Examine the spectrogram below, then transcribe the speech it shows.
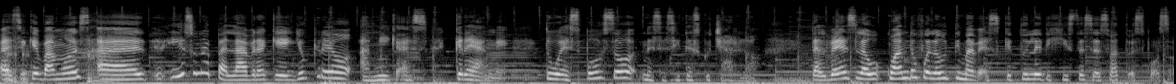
Así que vamos a... Y es una palabra que yo creo, amigas, créanme, tu esposo necesita escucharlo. Tal vez, la, ¿cuándo fue la última vez que tú le dijiste eso a tu esposo?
